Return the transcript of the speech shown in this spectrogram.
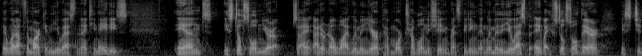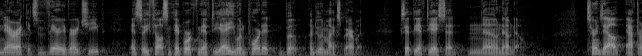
They went off the market in the US in the 1980s and is still sold in Europe. So I, I, don't know why women in Europe have more trouble initiating breastfeeding than women in the US, but anyway, still sold there. It's generic, it's very, very cheap. And so you fill out some paperwork from the FDA, you import it, boom, I'm doing my experiment. Except the FDA said, no, no, no. Turns out, after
